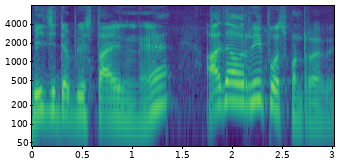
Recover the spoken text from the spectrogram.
பிஜிடபிள்யூ ஸ்டைல்னு அதை அவர் ரீபோஸ்ட் பண்ணுறாரு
